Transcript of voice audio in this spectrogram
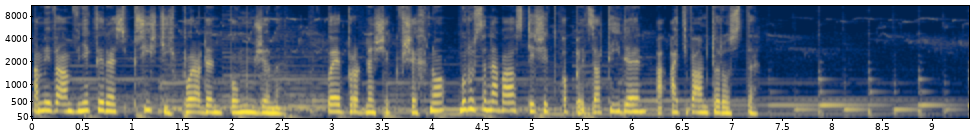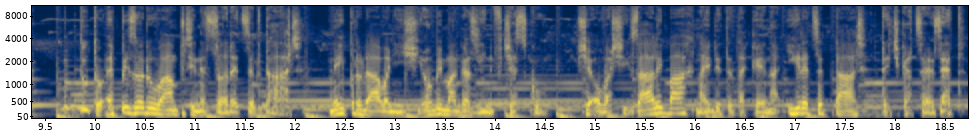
a my vám v některé z příštích poraden pomůžeme. To je pro dnešek všechno, budu se na vás těšit opět za týden a ať vám to roste. Tuto epizodu vám přinesl receptář, nejprodávanější hobby magazín v Česku. Vše o vašich zálibách najdete také na ireceptář.cz.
